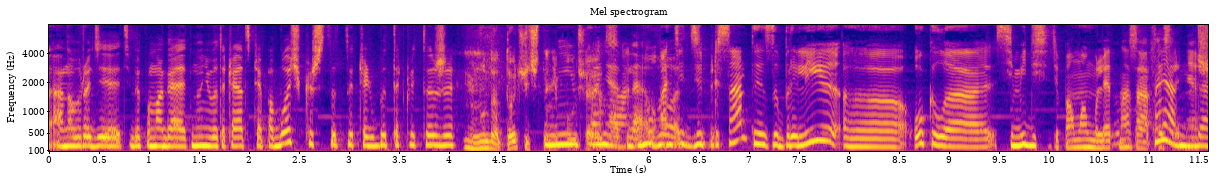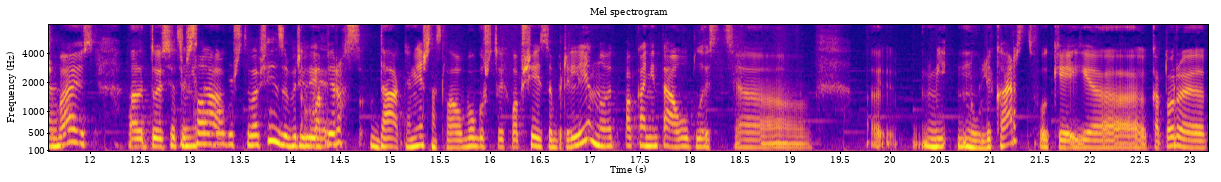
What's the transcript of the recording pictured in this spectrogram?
оно вроде тебе помогает, но у него такая адская побочка, что ты как бы такой тоже... Ну да, точечно не получается. Непонятно. Ну, вот. антидепрессанты изобрели э, около 70, по-моему, лет назад, если Понятно, не да. ошибаюсь. Э, то есть это не Слава та- богу, что вообще изобрели. Во-первых, да, конечно, слава богу, что их вообще изобрели, но это пока не та область э, ну, лекарств, окей, э, которая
